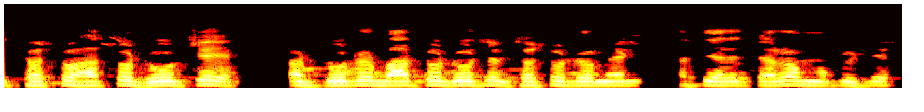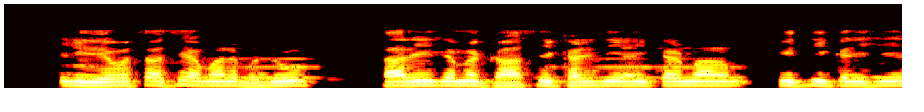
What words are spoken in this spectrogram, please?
છસો સાતસો ઢોર છે પણ ટોટલ બારસો ઢોર છે છસો ઢોર મેં અત્યારે ચરવા મોકલ્યું છે. એની વ્યવસ્થા છે અમારે બધું સારી રીતે અમે ઘાસની ખરીદી અહીં કરવામાં ખેતી કરી છે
